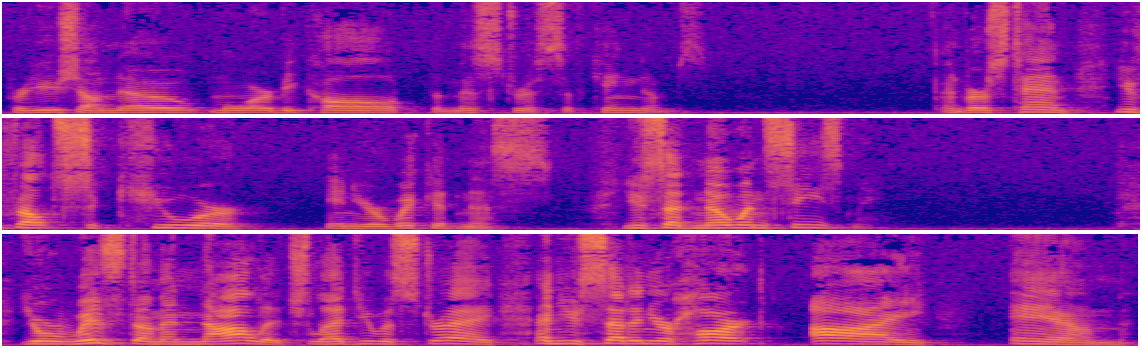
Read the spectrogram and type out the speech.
for you shall no more be called the mistress of kingdoms. And verse 10 You felt secure in your wickedness. You said, No one sees me. Your wisdom and knowledge led you astray, and you said in your heart, I am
